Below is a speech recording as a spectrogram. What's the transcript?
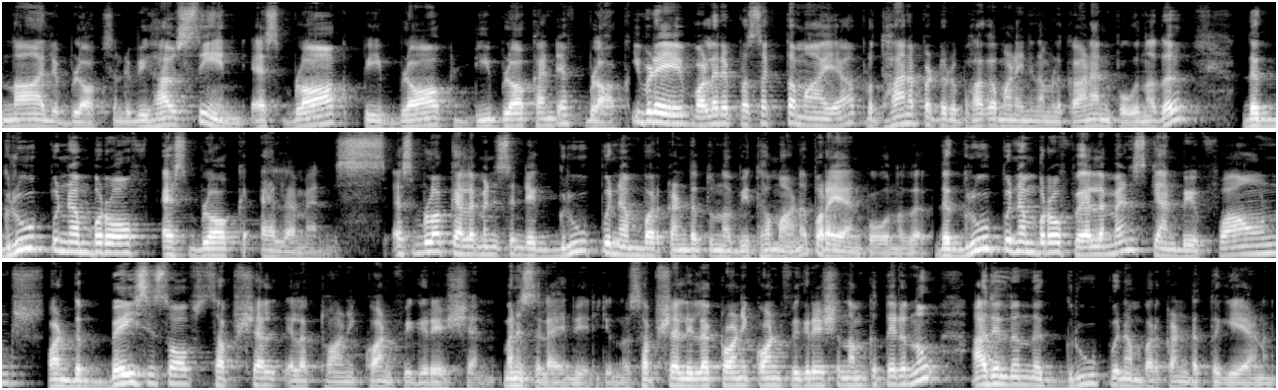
നാല് ബ്ലോക്സ് ഉണ്ട്. We have seen S block P block D block and F block ഇവിടെ വളരെ പ്രസക്തമായ പ്രധാനപ്പെട്ട ഒരു ഭാഗമാണ് ഇനി നമ്മൾ കാണാൻ പോകുന്നത്. The group number of S block elements S block എലമെന്റ്സിന്റെ ഗ്രൂപ്പ് നമ്പർ കണ്ടെത്തുന്ന വിധമാണ് പറയാൻ പോകുന്നത്. The group number of elements can be found on the basis of subshell electronic configuration മനസ്സിലായിരിക്കുന്നു സബ്ഷൽ ഇലക്ട്രോണിക് കോൺഫിഗറേഷൻ നമുക്ക് തരുന്നു. അതിൽ നിന്ന് ഗ്രൂപ്പ് നമ്പർ കണ്ടെത്തുകയാണ്.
